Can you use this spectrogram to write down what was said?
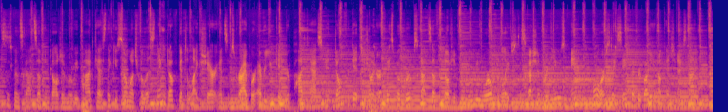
This has been Scott's Self Indulgent Movie Podcast. Thank you so much for listening. Don't forget to like, share, and subscribe wherever you get your podcasts. And don't forget to join our Facebook group, Scott's Self Indulgent Movie World, for the latest discussion, reviews, and more. Stay safe, everybody, and I'll catch you next time.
